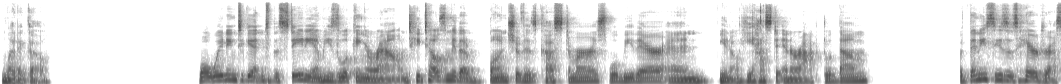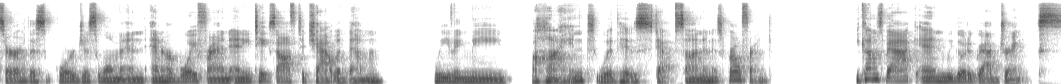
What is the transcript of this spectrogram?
let it go. While waiting to get into the stadium, he's looking around. He tells me that a bunch of his customers will be there and, you know, he has to interact with them. But then he sees his hairdresser, this gorgeous woman, and her boyfriend, and he takes off to chat with them, leaving me behind with his stepson and his girlfriend. He comes back and we go to grab drinks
